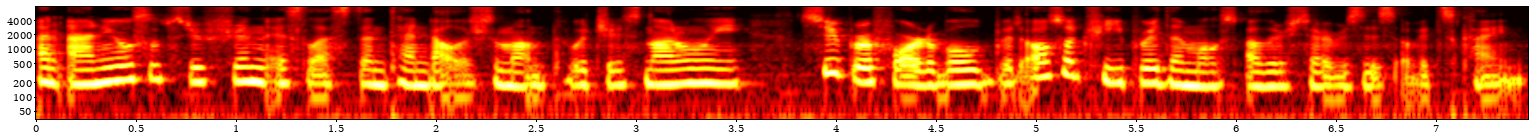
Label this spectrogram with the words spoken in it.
An annual subscription is less than $10 a month, which is not only super affordable, but also cheaper than most other services of its kind.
